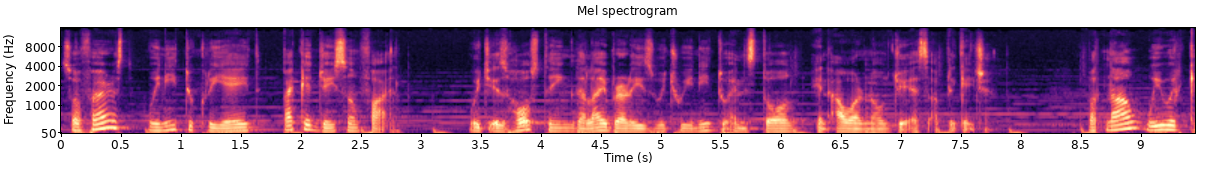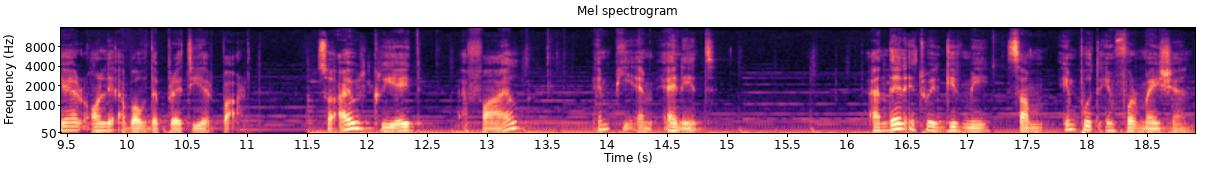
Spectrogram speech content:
So first we need to create package.json file which is hosting the libraries which we need to install in our Node.js application. But now we will care only about the prettier part. So I will create a file npm init and then it will give me some input information.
